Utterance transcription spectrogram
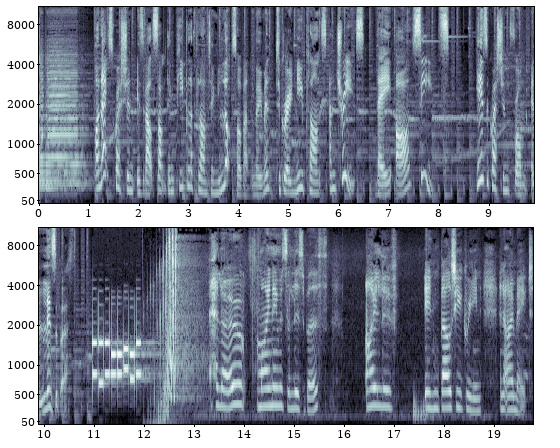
Our next question is about something people are planting lots of at the moment to grow new plants and trees. They are seeds. Here's a question from Elizabeth. Hello, my name is Elizabeth. I live in Belsey Green and I'm eight.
